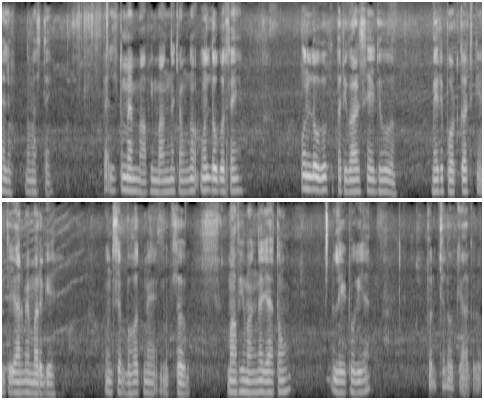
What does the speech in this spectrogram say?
हेलो, नमस्ते। पहले तो मैं माफ़ी मांगना चाहूँगा उन लोगों से, उन लोगों के परिवार से जो मेरे पॉडकास्ट के इंतज़ार में मर गए। उनसे बहुत मैं मतलब माफ़ी मांगना चाहता हूँ। लेट हो गया पर चलो क्या करो?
